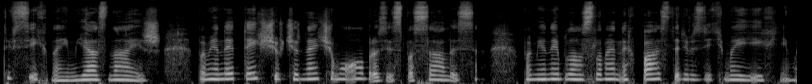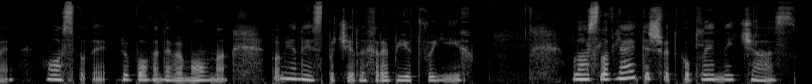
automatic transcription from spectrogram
Ти всіх на ім'я знаєш, пом'яни тих, що в чернечому образі спасалися, пом'яни благословених пастирів з дітьми їхніми. Господи, любове невимовна, пом'яни спочилих рабів Твоїх. Благословляйте швидкоплинний час.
